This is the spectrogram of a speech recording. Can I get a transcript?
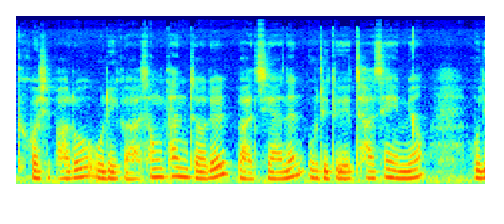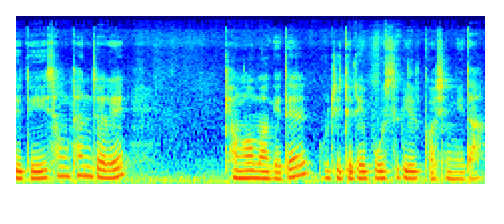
그것이 바로 우리가 성탄절을 맞이하는 우리들의 자세이며 우리들이 성탄절에 경험하게 될 우리들의 모습일 것입니다.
